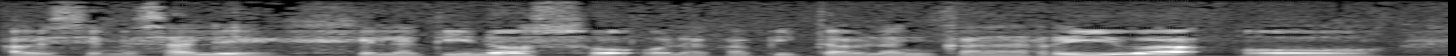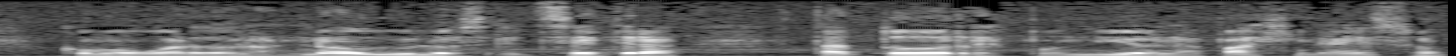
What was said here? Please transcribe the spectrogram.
a veces me sale gelatinoso o la capita blanca de arriba o cómo guardo los nódulos, etcétera. Está todo respondido en la página eso.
